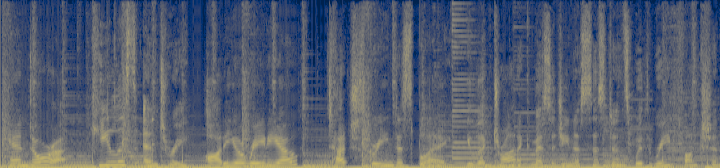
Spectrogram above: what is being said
Pandora, keyless entry, audio radio, touchscreen display, electronic messaging assistance with read function.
